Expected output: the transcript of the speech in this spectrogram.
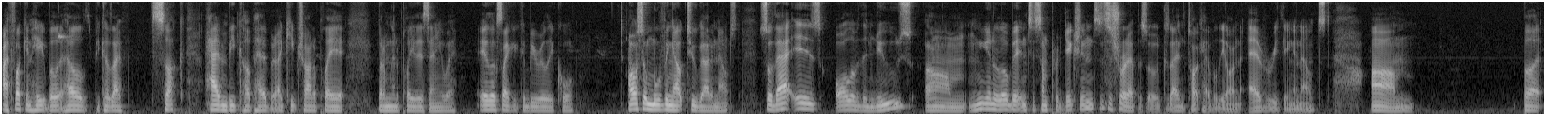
I fucking hate Bullet Hells because I suck. Haven't beat Cuphead, but I keep trying to play it. But I'm gonna play this anyway. It looks like it could be really cool. Also, Moving Out 2 got announced. So that is all of the news. Um, let me get a little bit into some predictions. It's a short episode because I talk heavily on everything announced. Um, but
